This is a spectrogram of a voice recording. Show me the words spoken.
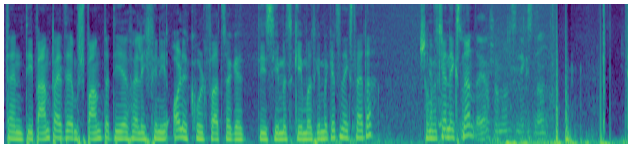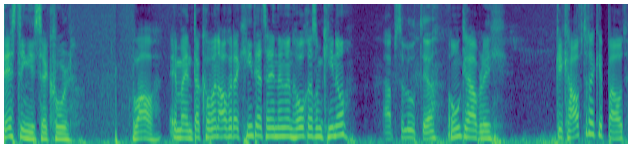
dein, die Bandbreite umspannt bei dir, weil ich finde alle Kultfahrzeuge, die es jemals gegeben hat. Gehen wir jetzt nächsten weiter? Schauen wir uns den nächsten an. Ja, schauen wir uns den nächsten an. Das Ding ist ja cool. Wow. Ich meine, da kommen auch wieder Kindheitserinnerungen hoch aus dem Kino. Absolut, ja. Unglaublich. Gekauft oder gebaut?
